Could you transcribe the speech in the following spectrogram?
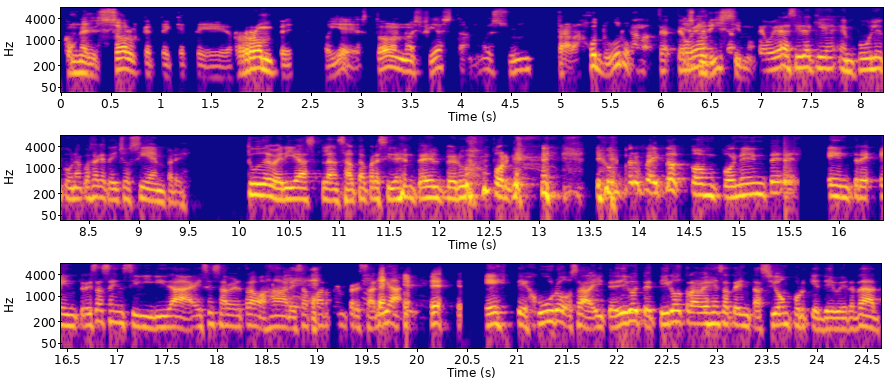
con el sol que te, que te rompe, oye, esto no es fiesta, ¿no? Es un trabajo duro, es durísimo. te voy a decir aquí en público una cosa que te he dicho siempre tú deberías lanzarte a presidente del Perú porque es un perfecto componente entre, entre esa sensibilidad, ese saber trabajar, esa parte empresarial. Este, juro, o sea, y te digo y te tiro otra vez esa tentación porque de verdad,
